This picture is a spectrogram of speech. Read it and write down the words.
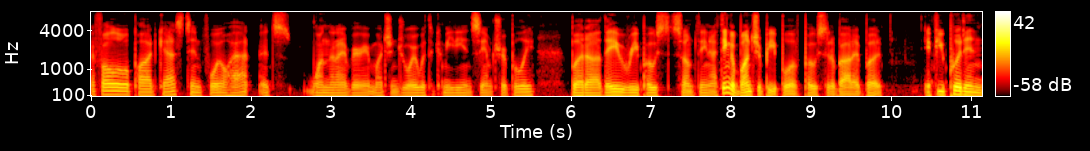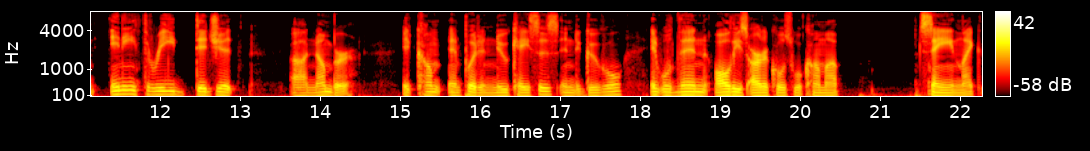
I follow a podcast, Tinfoil Hat. It's one that I very much enjoy with the comedian Sam Tripoli. But uh, they reposted something. I think a bunch of people have posted about it. But if you put in any three-digit uh, number, it come and put in new cases into Google. It will then all these articles will come up saying like,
